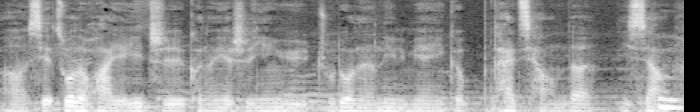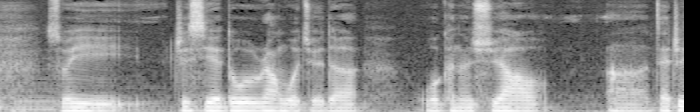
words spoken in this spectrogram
呃，写作的话也一直可能也是英语诸多能力里面一个不太强的一项，所以这些都让我觉得我可能需要，呃，在这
